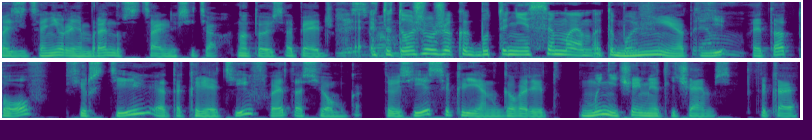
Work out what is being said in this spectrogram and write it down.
позиционированием бренда в социальных сетях. Ну, то есть, опять же... Это вам... тоже уже как будто не SMM, это больше Нет, прям... это ТОВ, фирстиль, это креатив, это съемка. То есть, если клиент говорит, мы ничем не отличаемся, ты такая,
